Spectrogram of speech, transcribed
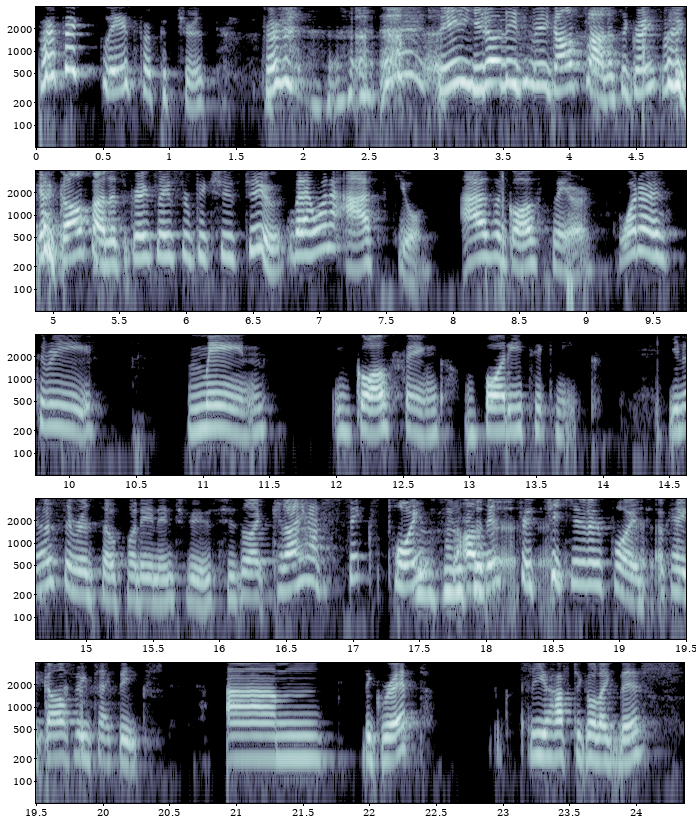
perfect place for pictures. Perfect. See, you don't need to be a golf fan. It's a great a golf fan. It's a great place for pictures too. But I want to ask you, as a golf player, what are three main golfing body techniques? You know, Simran's so funny in interviews. She's like, "Can I have six points on this particular point?" Okay, golfing techniques. Um, the grip. So you have to go like this.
